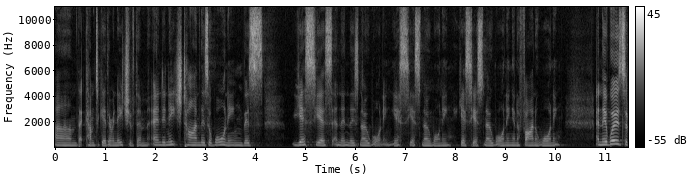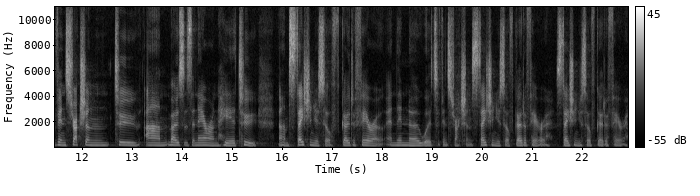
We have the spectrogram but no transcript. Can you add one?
um, that come together in each of them. And in each time, there's a warning, there's yes, yes, and then there's no warning. Yes, yes, no warning. Yes, yes, no warning, and a final warning. And they're words of instruction to um, Moses and Aaron here too. Um, station yourself, go to Pharaoh, and then no words of instruction. Station yourself, go to Pharaoh. Station yourself, go to Pharaoh.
